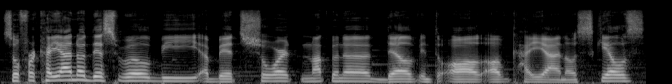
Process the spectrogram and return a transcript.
So for Kayano, this will be a bit short. I'm not gonna delve into all of Kayano's skills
